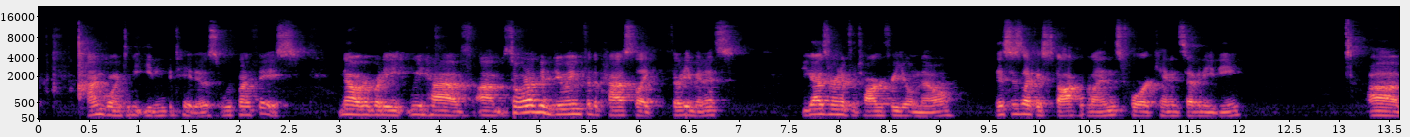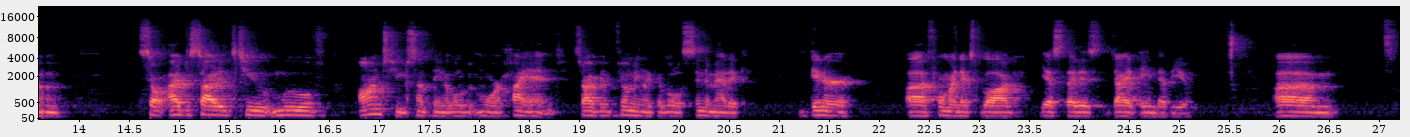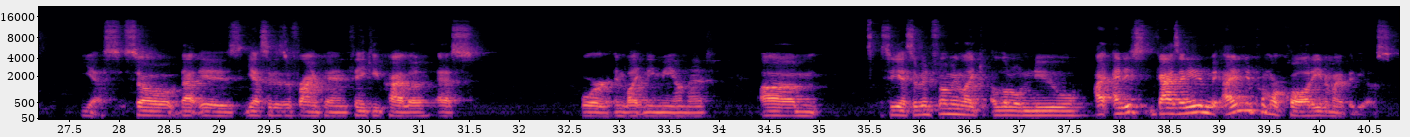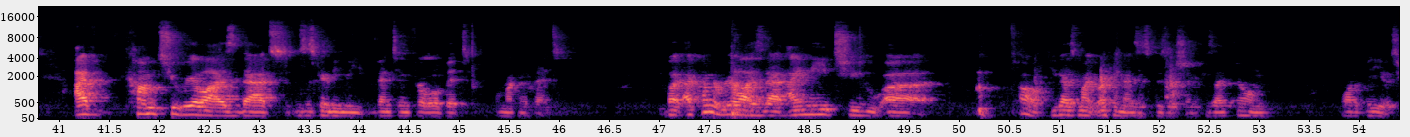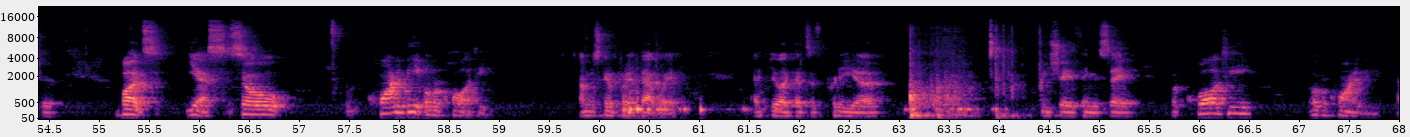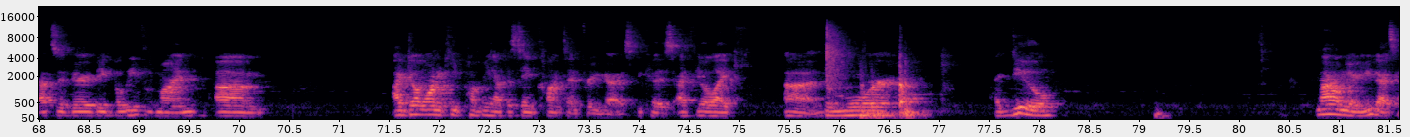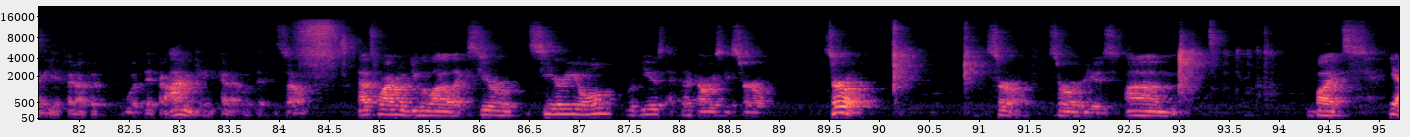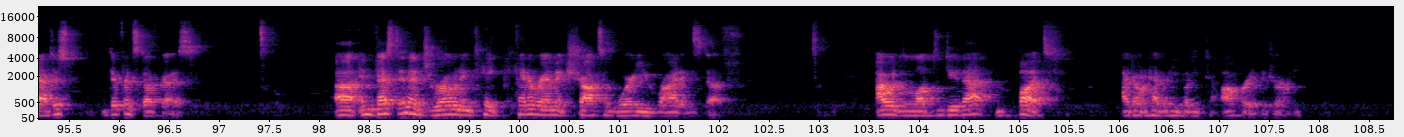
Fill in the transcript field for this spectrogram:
I'm going to be eating potatoes with my face. Now, everybody, we have. Um, so what I've been doing for the past like 30 minutes. If you guys are into photography, you'll know this is like a stock lens for Canon 7D. Um, so I decided to move onto something a little bit more high end. So I've been filming like a little cinematic dinner uh, for my next vlog. Yes, that is Diet A&W. Um, yes, so that is, yes, it is a frying pan. Thank you, Kyla S, for enlightening me on that. Um, so yes, I've been filming like a little new. I, I just guys, I need to I need to put more quality into my videos. I've come to realize that this is going to be me venting for a little bit. I'm not going to vent, but I've come to realize that I need to. Uh, oh, you guys might recognize this position because I film a lot of videos here. But yes, so quantity over quality. I'm just going to put it that way. I feel like that's a pretty uh, cliche thing to say, but quality over quantity. That's a very big belief of mine. Um, I don't want to keep pumping out the same content for you guys because I feel like uh, the more I do, not only are you guys going to get fed up with it, but I'm getting fed up with it. So that's why I don't do a lot of like cereal, cereal reviews. I feel like I always say cereal, cereal, cereal, cereal reviews. Um, but yeah, just different stuff, guys. Uh, invest in a drone and take panoramic shots of where you ride and stuff. I would love to do that, but I don't have anybody to operate the drone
